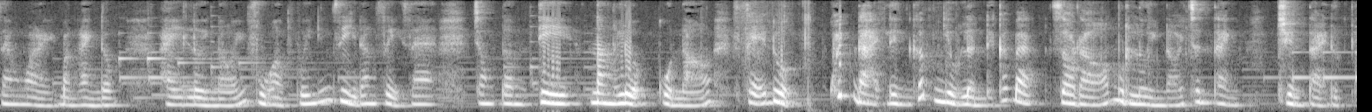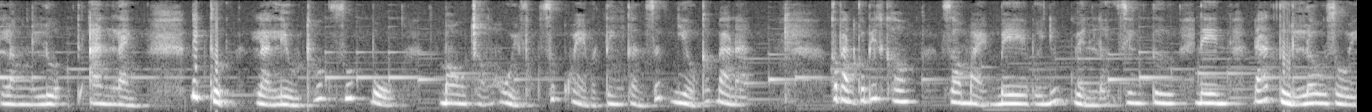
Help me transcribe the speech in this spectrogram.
ra ngoài bằng hành động hay lời nói phù hợp với những gì đang xảy ra trong tâm, thì năng lượng của nó sẽ được khuếch đại lên gấp nhiều lần đấy các bạn. Do đó, một lời nói chân thành, truyền tải được năng lượng an lành, đích thực là liều thuốc giúp bổ mau chóng hồi phục sức khỏe và tinh thần rất nhiều các bạn ạ. Các bạn có biết không? Do mải mê với những quyền lợi riêng tư, nên đã từ lâu rồi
